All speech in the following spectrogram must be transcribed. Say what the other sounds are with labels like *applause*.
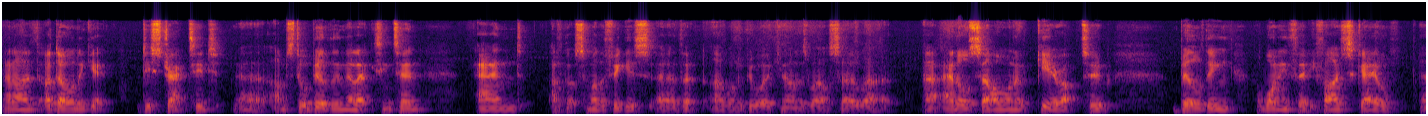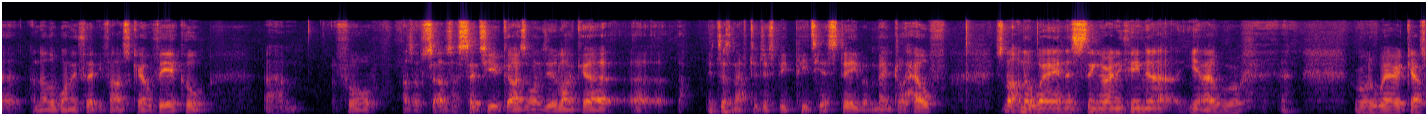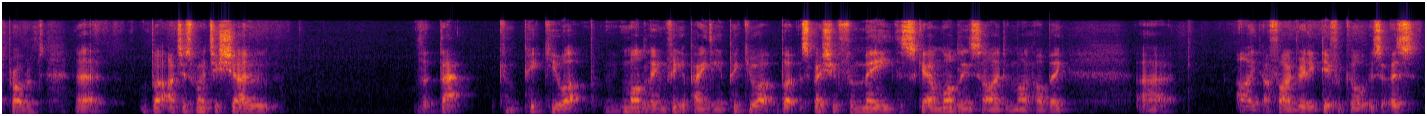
and I, I don't want to get distracted. Uh, I'm still building the Lexington, and I've got some other figures uh, that I want to be working on as well. So, uh, uh and also I want to gear up to building a one in 35 scale, uh, another one in 35 scale vehicle. Um, for as I've as I said to you guys, I want to do like a, a it doesn't have to just be PTSD, but mental health it's not an awareness thing or anything. Uh, you know, we're, *laughs* we're all aware of Gav's problems, uh, but I just wanted to show that that can pick you up. Modelling, figure painting can pick you up, but especially for me, the scale modelling side of my hobby, uh, I, I, find really difficult. As as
